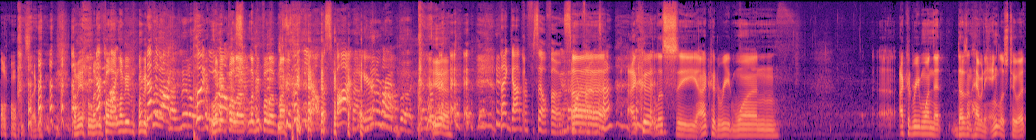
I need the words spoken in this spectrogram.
Hold on one second. let me let me pull up. Let me let me Nothing like putting you let me pull the, up. Let me pull up my. putting you on the spot here. Little huh? red book. Yeah. Thank God for cell phones, smartphones, Uh, huh? I could. Let's see. I could read one. Uh, I could read one that doesn't have any English to it.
